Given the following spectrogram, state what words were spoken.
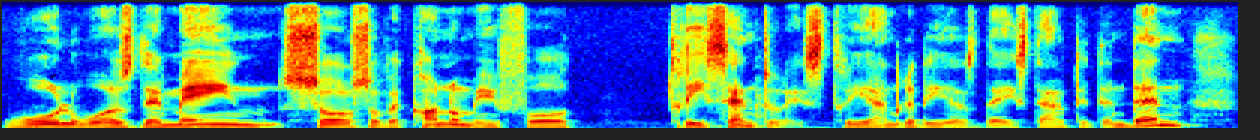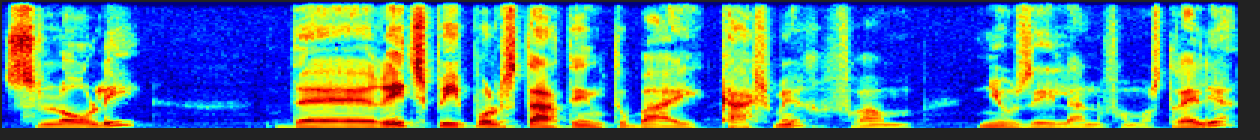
wool was the main source of economy for three centuries 300 years they started and then slowly the rich people starting to buy cashmere from new zealand from australia.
